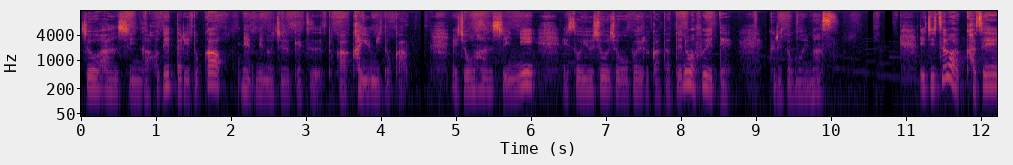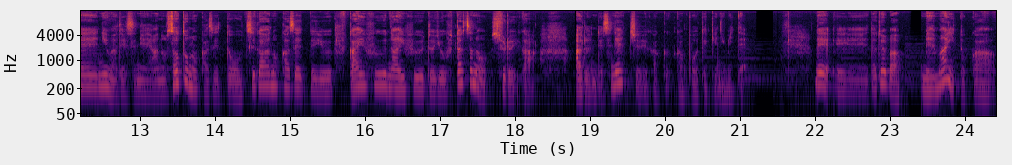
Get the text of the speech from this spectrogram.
上半身がほてったりとか、ね、目の充血とかかゆみとか上半身にそういう症状を覚える方っていうのは増えてくると思います。で実は風にはですねあの外の風と内側の風という外風内風という2つの種類があるんですね中医学漢方的に見て。で、えー、例えばめまいとか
